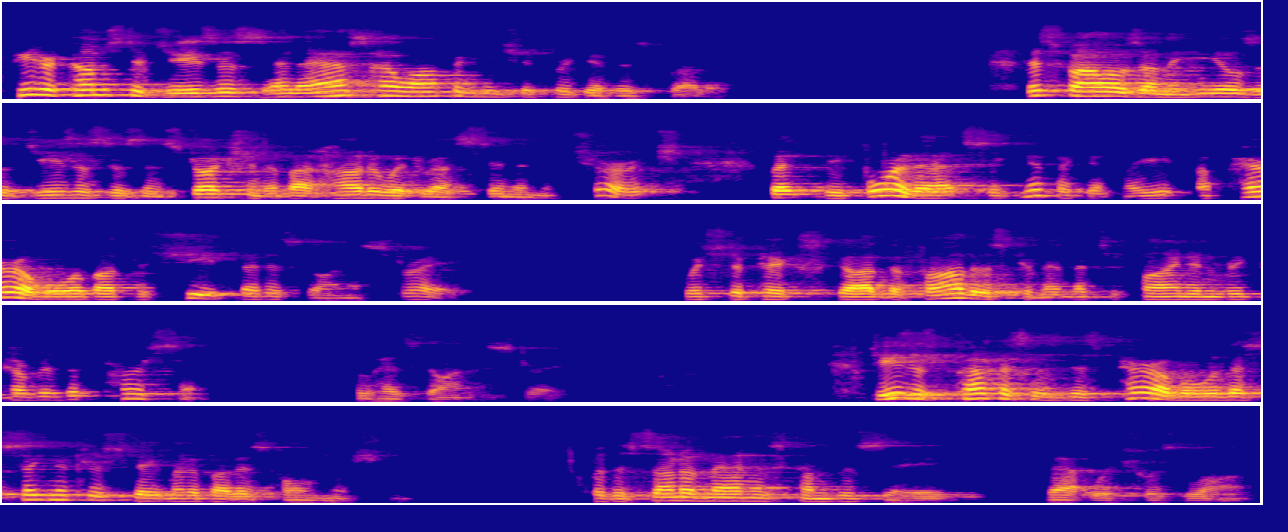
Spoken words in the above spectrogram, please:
Peter comes to Jesus and asks how often he should forgive his brother. This follows on the heels of Jesus' instruction about how to address sin in the church, but before that, significantly, a parable about the sheep that has gone astray, which depicts God the Father's commitment to find and recover the person who has gone astray. Jesus prefaces this parable with a signature statement about his home mission. For the Son of Man has come to save that which was lost.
